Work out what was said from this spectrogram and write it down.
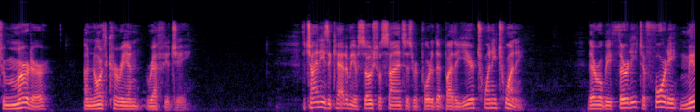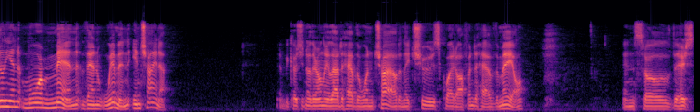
to murder a North Korean refugee. The Chinese Academy of Social Sciences reported that by the year 2020, there will be 30 to 40 million more men than women in China. Because, you know, they're only allowed to have the one child, and they choose quite often to have the male. And so there's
